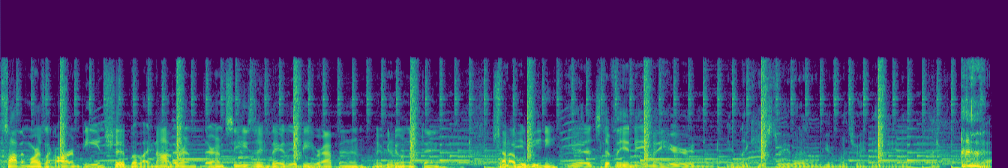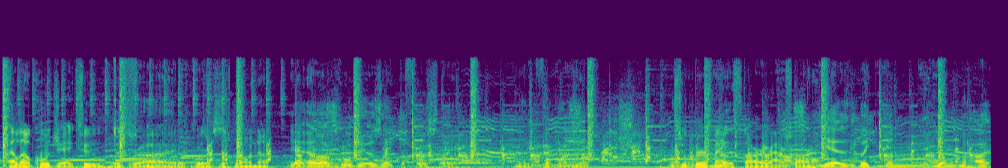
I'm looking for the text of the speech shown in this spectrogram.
saw them more as like R and B and shit, but like, nah, they're they're MCs. They they they be rapping and they be Yeah. doing their thing. Shout out Whodini. Yeah, it's definitely a name I hear in, in like history, but I don't hear much right now. You know, like Yeah, LL Cool J too was uh, Right, of course. was, blowing up. yeah, LL Cool J was like the first like like fucking like Super mega star, rap star. Yeah, like young, young, hot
